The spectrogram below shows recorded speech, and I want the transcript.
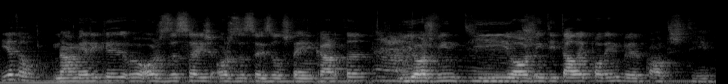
E então? na América, aos 16, aos 16 eles têm carta Ah. e aos 20, e Hum. aos 20 e tal é que podem beber. Qual destino?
